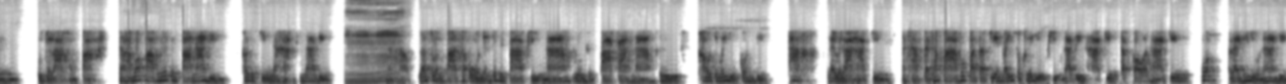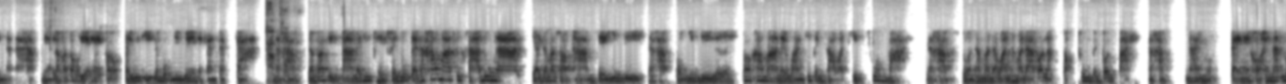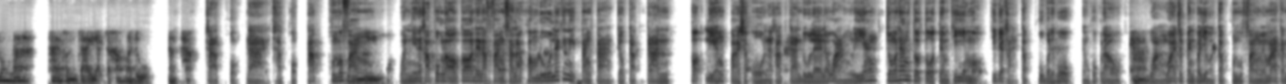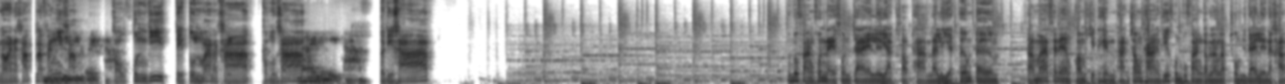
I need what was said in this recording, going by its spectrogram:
อุจจาระของปลานะครับเพราะปลาพวกนี้เป็นปลาหน้าดิน เขาจะกินอาหารที่หน้าดินอืมนะครับ แล้วส่วนปลาชะโอนเนี่ยจะเป็นปลาผิวน้ำรวมถึงปลากลางน้ำคือเขาจะไม่อยู่ก้นดิน ถ้าในเวลาหากินนะครับ แต่ถ้าปลาพวกปลาตะเพียนปลายี่สกเขาจะอยู่ผิวหน้าดินหากินตะกอนหากิน พวกอะไรที่อยู่หน้าดินนะนะครับ เนี่ยเราก็ต้องเลี้ยงให้เขาใช้วิถีระบบนิเวศในการจัดการครับนะผครับมแล้วก็ติดตามได้ที่เพจ Facebook แต่ถ้าเข้ามาศึกษาดูงาน อยากจะมาสอบถามเสยินดีนะครับ ผมยินดีเลย ก็เข้ามาในวันที่เป็นเสาร์อาทิตย์ช่วงบ่าย นะครับ ส่วนธรรมดาวันธรรมดาก็หลังสองทุ่มเป็นต้นไปนะครับ ได้หมด แต่ยังไงขอให้นัดล่วงหน้า ถ้าสนใจอยากจะเข้ามาดูนะครับครับผมได้ครับผมครับ คุณผู้ฟังอืมวันนี้นะครับ พวกเราก็ได้รับฟังสาระความรู้และเทคนิคต่างๆ เกี่ยวกับการ เพาะเลี้ยงปลาชะโอนนะครับ การดูแลระหว่างเลี้ยงจนกระทั่งโตๆเต็มที่เหมาะที่จะขายกับผู้บริโภคอย่างพวกเราครับหวังว่าจะเป็นประโยชน์กับคุณผู้ฟังไม่มากก็น้อยนะครับสำหรับครั้งนี้ครับยิดีเลยครับ ขอบคุณพี่เตตุนมากนะครับ ขอบคุณครับได้เลยครับสวัสดีครับคุณผู้ฟังคนไหนสนใจหรืออยากสอบถามรายละเอียดเพิ่มเติม สามารถแสดงความคิดเห็นผ่านช่องทางที่คุณผู้ฟังกำลังรับชมอยู่ได้เลยนะครับ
